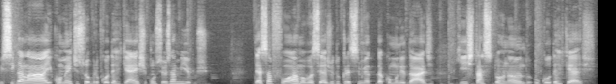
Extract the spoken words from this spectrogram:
me siga lá e comente sobre o Codercast com seus amigos. Dessa forma você ajuda o crescimento da comunidade que está se tornando o Codercast.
